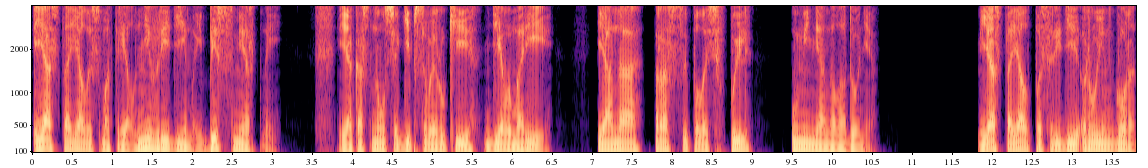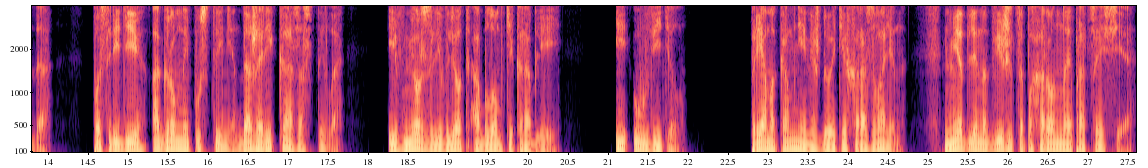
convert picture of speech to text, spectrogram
Я стоял и смотрел, невредимый, бессмертный. Я коснулся гипсовой руки Девы Марии, и она рассыпалась в пыль у меня на ладони. Я стоял посреди руин города, посреди огромной пустыни, даже река застыла, и вмерзли в лед обломки кораблей. И увидел. Прямо ко мне между этих развалин медленно движется похоронная процессия.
